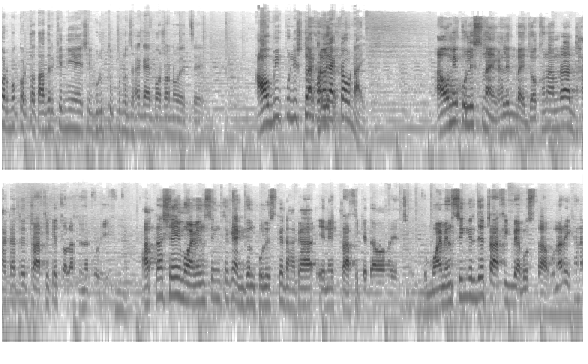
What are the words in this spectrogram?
কর্মকর্তা তাদেরকে নিয়ে এসে গুরুত্বপূর্ণ জায়গায় বসানো হয়েছে। আওয়ামী পুলিশ তো এখন একটাও নাই। আওয়ামী পুলিশ নাই খালিদ ভাই। যখন আমরা ঢাকাতে ট্রাফিকে চলাফেরা করি আপনার সেই ময়মনসিং থেকে একজন পুলিশকে ঢাকা এনে ট্রাফিকে দেওয়া হয়েছে। তো ময়মনসিং এর যে ট্রাফিক ব্যবস্থা ওনার এখানে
